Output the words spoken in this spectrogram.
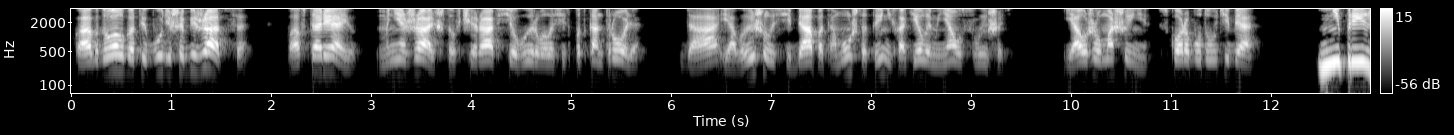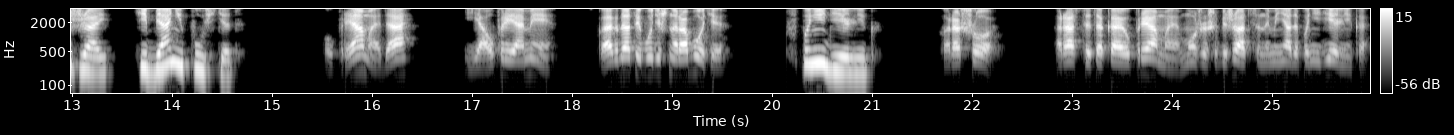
как долго ты будешь обижаться? Повторяю, мне жаль, что вчера все вырвалось из-под контроля. Да, я вышел из себя, потому что ты не хотела меня услышать. Я уже в машине, скоро буду у тебя. Не приезжай, тебя не пустят. Упрямая, да? Я упрямее. Когда ты будешь на работе? В понедельник. Хорошо. Раз ты такая упрямая, можешь обижаться на меня до понедельника.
